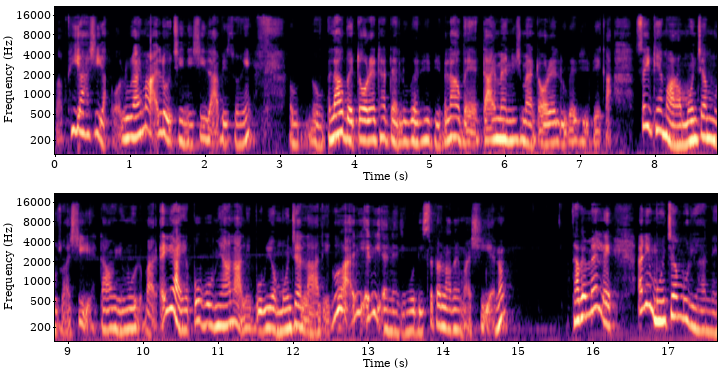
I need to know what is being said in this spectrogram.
ဆို PR ရှိတာပေါ့လူတိုင်းမှာအဲ့လိုအခြေအနေရှိလာပြီဆိုရင်ဘလောက်ပဲတော်တဲ့ထက်တဲ့လူပဲဖြစ်ဖြစ်ဘလောက်ပဲ time management တော်တဲ့လူပဲဖြစ်ဖြစ်ကစိတ်ထဲမှာတော့မွန်းချက်မှုဆိုတာရှိတယ်တောင်းယူမှုတွေပါအဲ့ဒီဟာရပို့ပို့များလာလေပို့ပြီးတော့မွန်းချက်လာလေအခုကအဲ့ဒီအဲ့ဒီ energy မျိုးဒီ17လပိုင်းမှာရှိရနော် ဒါပေမဲ့လေအဲ့ဒီမွန်းချက်မှုတွေကနေ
